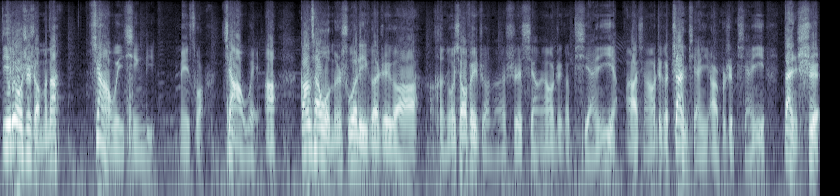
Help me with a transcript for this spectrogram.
第六是什么呢？价位心理。没错，价位啊！刚才我们说了一个，这个很多消费者呢是想要这个便宜啊，想要这个占便宜，而不是便宜。但是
